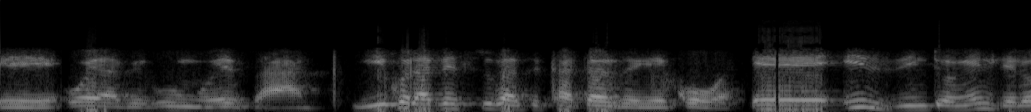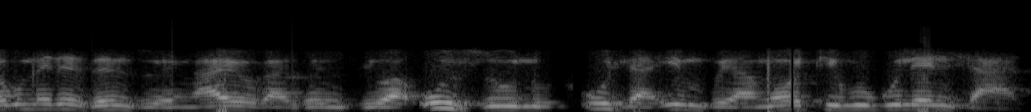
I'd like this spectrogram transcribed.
eh, oyabe ungowezandla. Yikho lapho esisuka sikhathazeke khona. Eh izinto ngendlela okumele zenziwe ngayo kazenziwa. Uzulu udla imbuya ngothi kule ndlala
